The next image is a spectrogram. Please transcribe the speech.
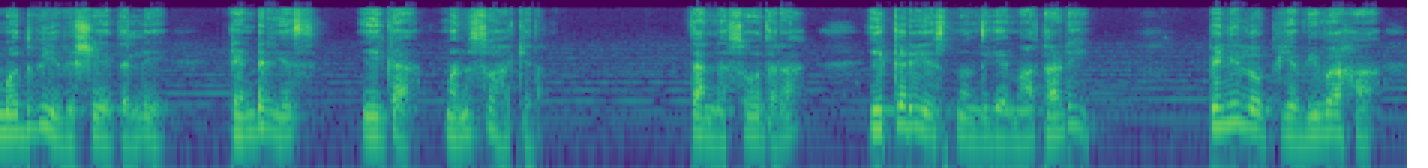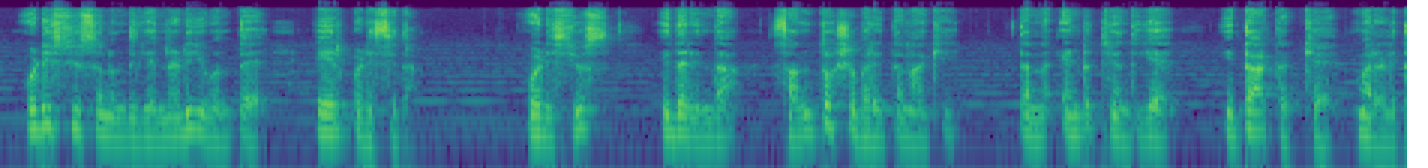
ಮದುವೆಯ ವಿಷಯದಲ್ಲಿ ಟೆಂಡರಿಯಸ್ ಈಗ ಮನಸ್ಸು ಹಾಕಿದ. ತನ್ನ ಸೋದರ ಇಕರಿಯಸ್ನೊಂದಿಗೆ ಮಾತಾಡಿ ಪೆನಿಲೋಪಿಯ ವಿವಾಹ ಒಡಿಸ್ಯೂಸನೊಂದಿಗೆ ನಡೆಯುವಂತೆ ಏರ್ಪಡಿಸಿದ. ಒಡಿಸ್ಯೂಸ್ ಇದರಿಂದ ಸಂತೋಷಭರಿತನಾಗಿ ತನ್ನ ಹೆಂಡತಿಯೊಂದಿಗೆ ಇತಾಕಕ್ಕೆ ಮರಳಿದ.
